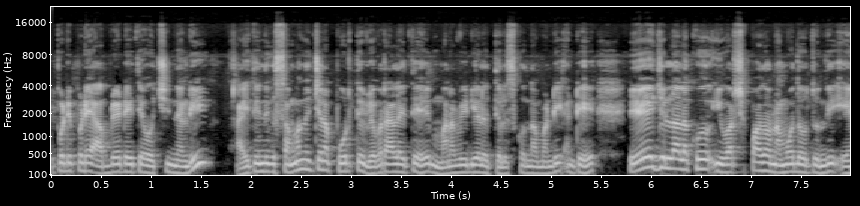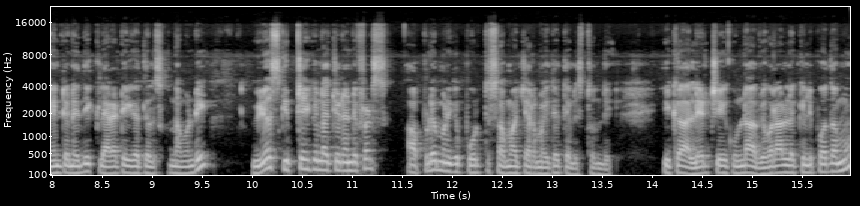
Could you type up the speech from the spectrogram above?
ఇప్పుడిప్పుడే అప్డేట్ అయితే వచ్చిందండి. అయితే ఇందుకు సంబంధించిన పూర్తి వివరాలు అయితే మన వీడియోలో తెలుసుకుందామండి. అంటే ఏ జిల్లాలకు ఈ వర్షపాతం నమోదవుతుంది ఏంటి అనేది క్లారిటీగా తెలుసుకుందామండి. వీడియో స్కిప్ చేయకుండా చూడండి ఫ్రెండ్స్. అప్పుడే మనకి పూర్తి సమాచారం అయితే తెలుస్తుంది. ఇక లేట్ చేయకుండా వివరాల్లోకి వెళ్ళిపోదాము.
